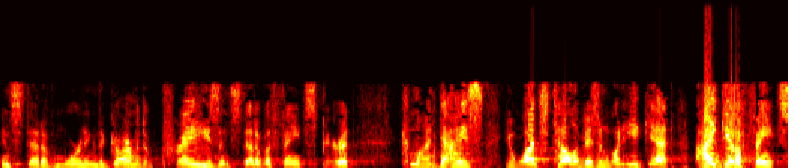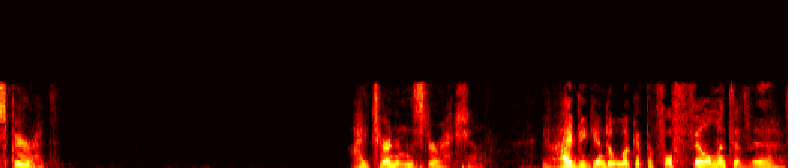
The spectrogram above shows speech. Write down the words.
instead of mourning, the garment of praise instead of a faint spirit, Come on, guys. You watch television, what do you get? I get a faint spirit. I turn in this direction and I begin to look at the fulfillment of this,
